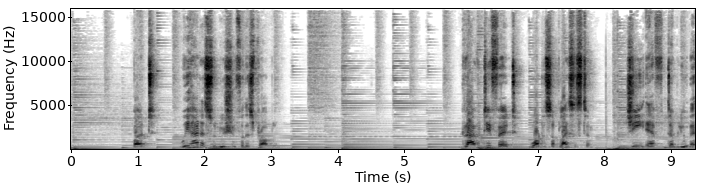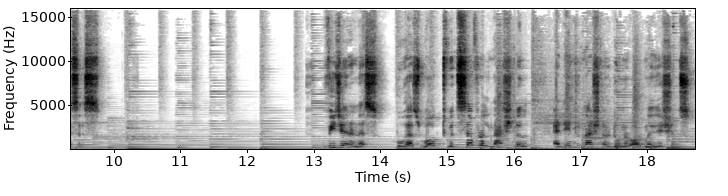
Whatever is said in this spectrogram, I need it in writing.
But we had a solution for this problem. Gravity fed water supply system GFWSS. VJNNS, who has worked with several national and international donor organizations,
